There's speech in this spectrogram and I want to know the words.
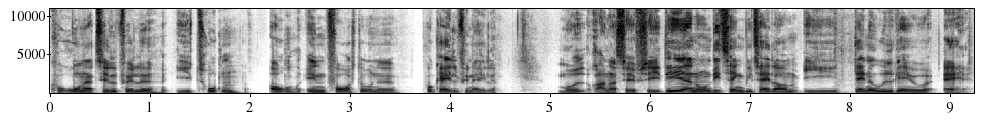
coronatilfælde i truppen og en forestående pokalfinale mod Randers FC. Det er nogle af de ting, vi taler om i denne udgave af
